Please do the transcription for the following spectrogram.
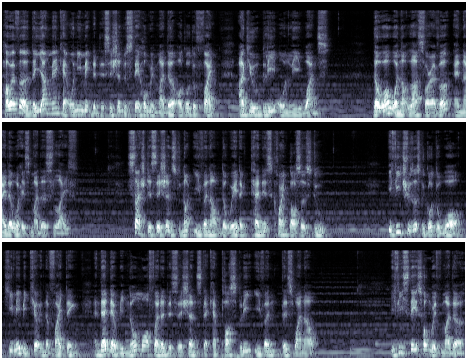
However, the young man can only make the decision to stay home with mother or go to fight, arguably only once. The war will not last forever, and neither will his mother's life. Such decisions do not even out the way the tennis coin tossers do. If he chooses to go to war, he may be killed in the fighting, and then there will be no more further decisions that can possibly even this one out. If he stays home with mother,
